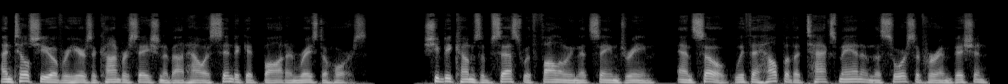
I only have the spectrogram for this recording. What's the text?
Until she overhears a conversation about how a syndicate bought and raced a horse. She becomes obsessed with following that same dream, and so, with the help of a taxman and the source of her ambition,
